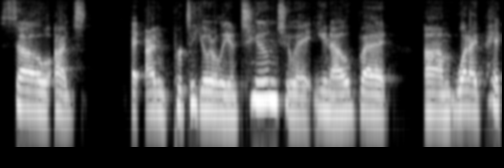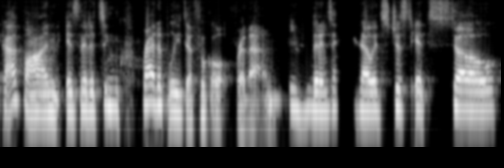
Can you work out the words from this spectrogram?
So, uh, I'm particularly attuned to it, you know, but, um, what I pick up on is that it's incredibly difficult for them. Mm-hmm. That it's, you know, it's just, it's so,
